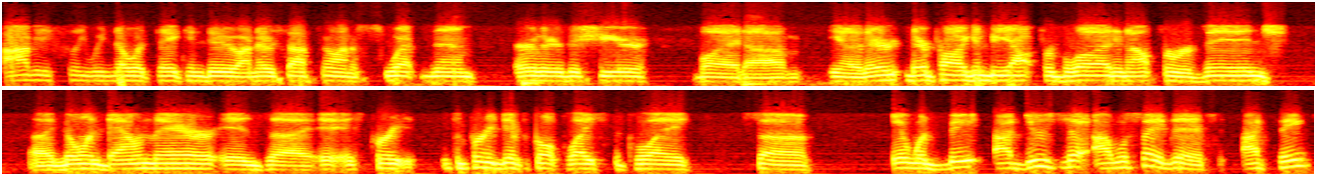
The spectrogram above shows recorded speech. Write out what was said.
obviously we know what they can do. I know South Carolina swept them earlier this year. But um, you know they're they're probably going to be out for blood and out for revenge. Uh, going down there is uh, is pretty. It's a pretty difficult place to play. So it would be. I do. Say, I will say this. I think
